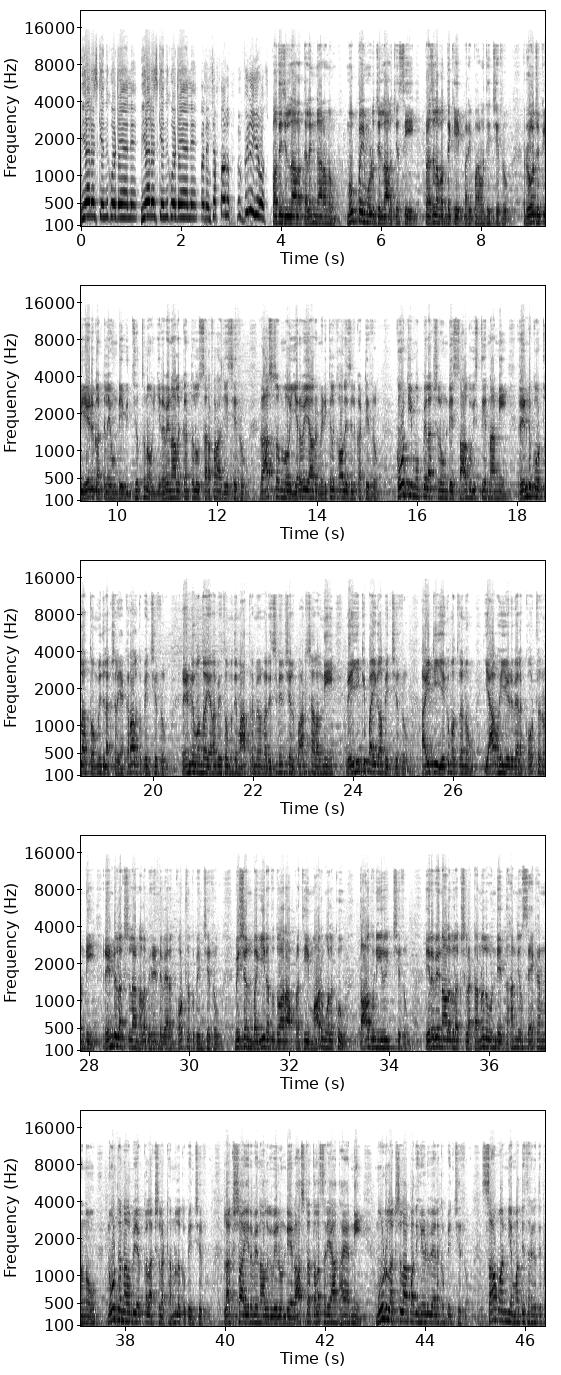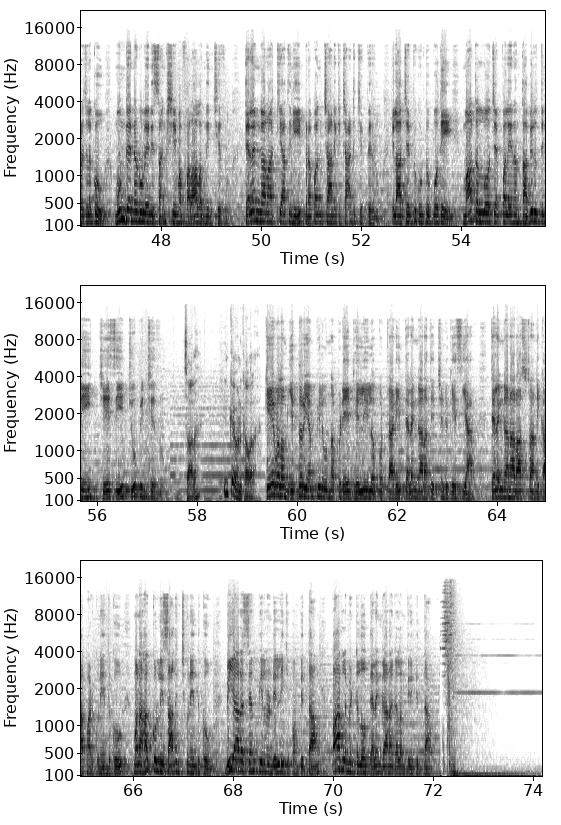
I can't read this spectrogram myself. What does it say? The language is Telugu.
బీఆర్ఎస్కి ఎందుకు ఓటేయాలి? బీఆర్ఎస్కి ఎందుకు ఓటేయాలి? నేను చెప్తాను నువ్వు విను ఈ రోజు. పది జిల్లాల తెలంగాణను ముప్పై మూడు జిల్లాలు చేసి ప్రజల వద్దకే పరిపాలన తెచ్చిర్రు. రోజుకు ఏడు గంటలే ఉండే విద్యుత్తును ఇరవై నాలుగు గంటలు సరఫరా చేసిర్రు. రాష్ట్రంలో ఇరవై ఆరు మెడికల్ కాలేజీలు కట్టిర్రు. కోటి ముప్పై లక్షలు ఉండే సాగు విస్తీర్ణాన్ని రెండు కోట్ల తొమ్మిది లక్షల ఎకరాలకు పెంచిర్రు. రెండు వందల ఎనభై తొమ్మిది మాత్రమే ఉన్న రెసిడెన్షియల్ పాఠశాలల్ని వెయ్యికి పైగా పెంచిర్రు. ఐటీ ఎగుమతులను యాభై ఏడు వేల కోట్ల నుండి రెండు లక్షల నలభై రెండు వేల కోట్లకు పెంచిర్రు. మిషన్ భగీరథ ద్వారా ప్రతి మారుమూలకు తాగునీరు ఇచ్చిర్రు. ఇరవై నాలుగు లక్షల టన్నులు ఉండే ధాన్యం సేకరణను నూట నలభై ఒక్క లక్షల టన్నులకు పెంచిర్రు. లక్ష ఇరవై నాలుగు వేలు ఉండే రాష్ట్ర తలసరి ఆదాయాన్ని మూడు లక్షల పదిహేడు వేలకు పెంచిర్రు. సామాన్య మధ్యతరగతి ప్రజలకు ముందెన్నడూ లేని సంక్షేమ ఫలాలందించిర్రు తెలంగాణ ఖ్యాతిని ప్రపంచానికి చాటి చెప్పిర్రు. ఇలా చెప్పుకుంటూ పోతే మాటల్లో చెప్పలేనంత అభివృద్ధిని చేసి చూపించిర్రు. చాలా? ఇంకేమైనా కావాలా? కేవలం ఇద్దరు ఎంపీలు ఉన్నప్పుడే ఢిల్లీలో కొట్లాడి తెలంగాణ తెచ్చిండు కేసీఆర్. తెలంగాణ రాష్ట్రాన్ని కాపాడుకునేందుకు మన హక్కుల్ని సాధించుకునేందుకు బీఆర్ఎస్ ఎంపీలను ఢిల్లీకి పంపిద్దాం పార్లమెంటులో తెలంగాణ గలం వినిపిద్దాం.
